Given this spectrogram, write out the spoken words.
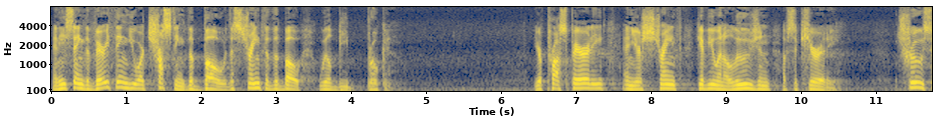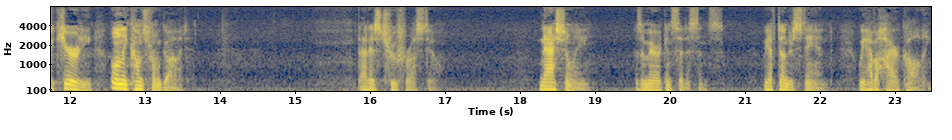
And he's saying the very thing you are trusting, the bow, the strength of the bow, will be broken. Your prosperity and your strength give you an illusion of security. True security only comes from God. That is true for us too. Nationally, as American citizens, we have to understand we have a higher calling.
